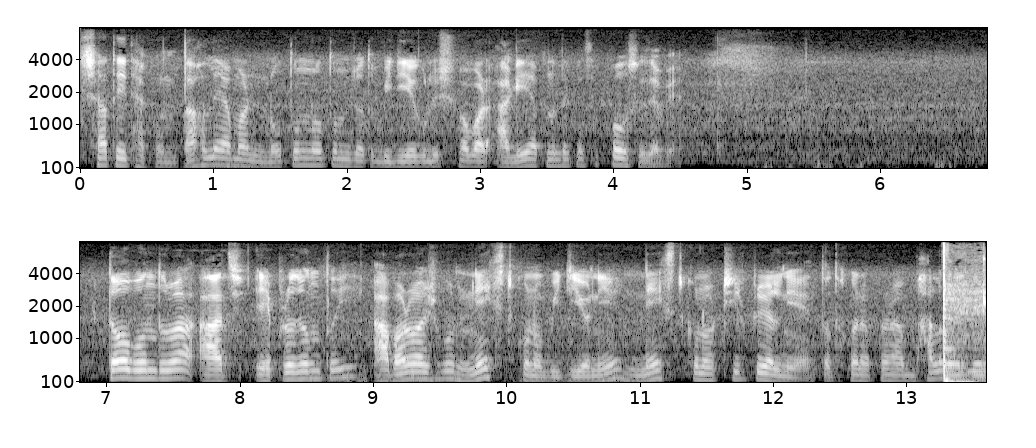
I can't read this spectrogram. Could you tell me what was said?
সাথেই থাকুন। তাহলে আমার নতুন নতুন যত ভিডিওগুলি সবার আগেই আপনাদের কাছে পৌঁছে যাবে। তো বন্ধুরা, আজ এ পর্যন্তই। আবারও আসব নেক্সট কোনো ভিডিও নিয়ে নেক্সট কোনো টিউটোরিয়াল নিয়ে। ততক্ষণ আপনারা ভালো থাকবেন।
